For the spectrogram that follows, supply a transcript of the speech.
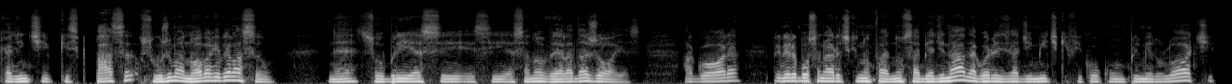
que a gente que passa surge uma nova revelação, né, sobre esse, esse, essa novela das joias. Agora, primeiro Bolsonaro disse que não, não sabia de nada, agora ele admite que ficou com o um primeiro lote.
